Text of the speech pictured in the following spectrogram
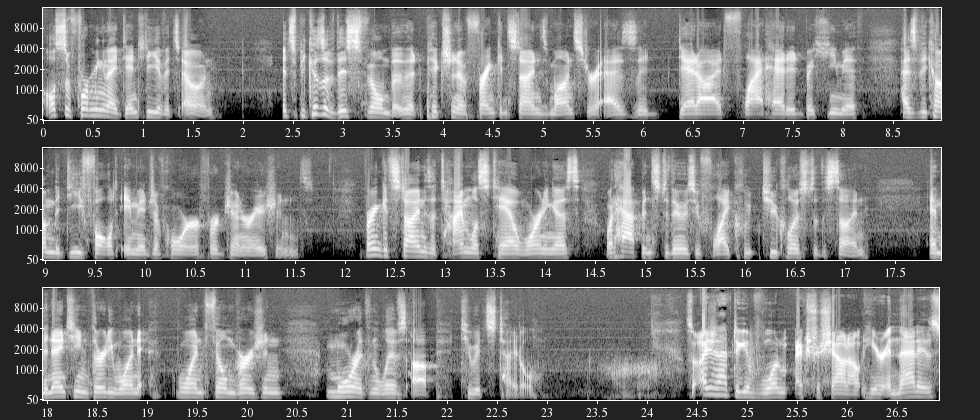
also forming an identity of its own. It's because of this film that the depiction of Frankenstein's monster as a dead eyed, flat headed behemoth has become the default image of horror for generations. Frankenstein is a timeless tale warning us what happens to those who fly cl- too close to the sun and the 1931 one film version more than lives up to its title. So I just have to give one extra shout out here, and that is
